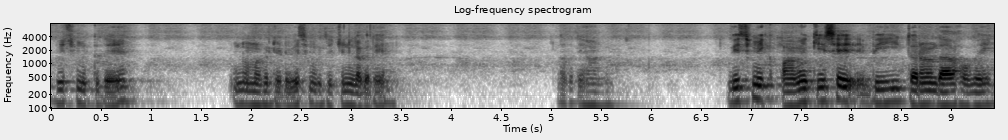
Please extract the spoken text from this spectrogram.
ਵਿਸਮਿਕ ਦੇ ਇਹਨਾਂ ਮਗਰ ਜਿਹੜੇ ਵਿਸਮਿਕ ਦੇ ਚਿੰਨ੍ਹ ਲੱਗਦੇ ਹਨ ਲੱਗਦੇ ਹਨ ਵਿਸਮਿਕ ਭਾਵੇਂ ਕਿਸੇ ਵੀ ਤਰ੍ਹਾਂ ਦਾ ਹੋਵੇ,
